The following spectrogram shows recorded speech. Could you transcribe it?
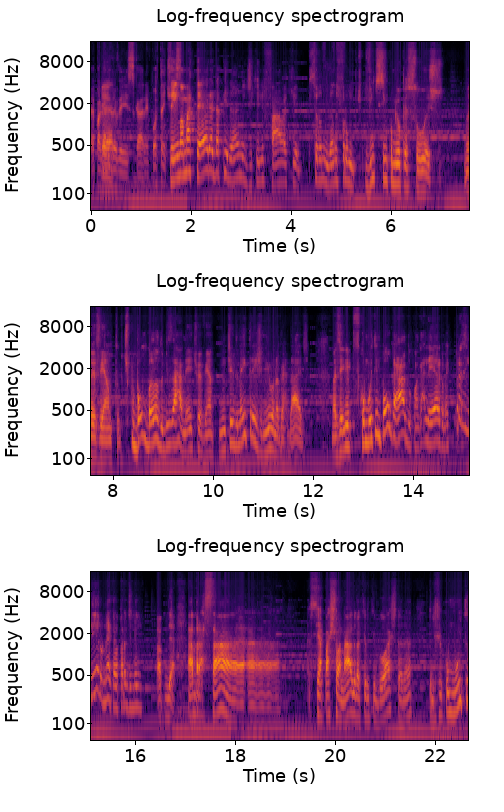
É pra galera é. ver isso, cara. É importante. Tem uma matéria da pirâmide que ele fala que, se eu não me engano, foram tipo, 25 mil pessoas no evento. Tipo, bombando bizarramente o evento. Não tinha nem 3 mil, na verdade. Mas ele ficou muito empolgado com a galera, como é que brasileiro, né? Aquela parada de abraçar, a, a, ser apaixonado daquilo que gosta, né? Ele ficou muito,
